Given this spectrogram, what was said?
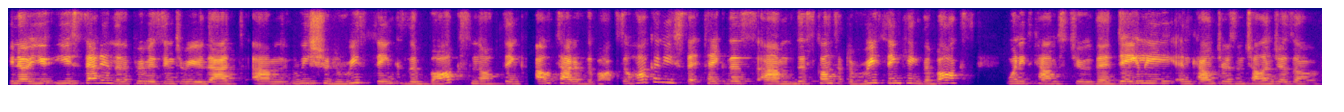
you know you, you said in the previous interview that um, we should rethink the box not think outside of the box. So how can you take this um, this concept of rethinking the box when it comes to the daily encounters and challenges of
